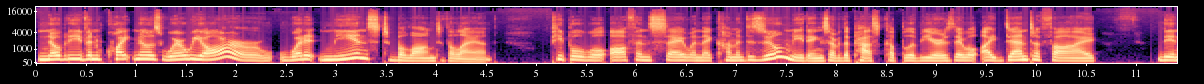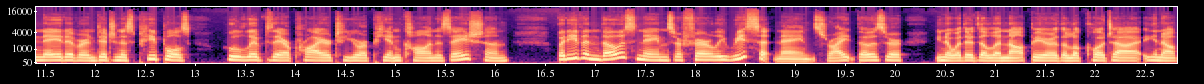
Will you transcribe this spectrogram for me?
nobody even quite knows where we are or what it means to belong to the land. People will often say when they come into Zoom meetings over the past couple of years, they will identify the native or indigenous peoples who lived there prior to European colonization. But even those names are fairly recent names, right? Those are you know, whether the Lenape or the Lakota, you know,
